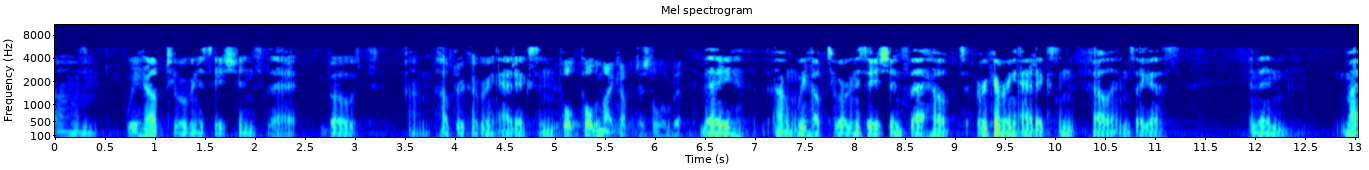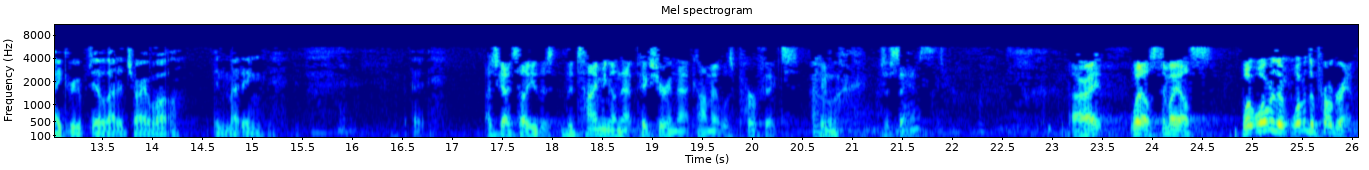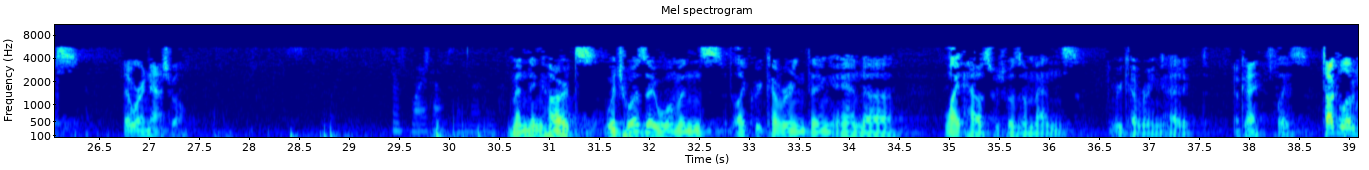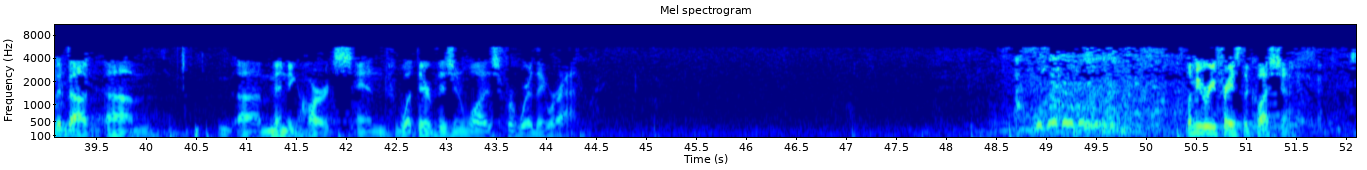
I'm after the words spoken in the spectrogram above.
Um, we helped two organizations that both um, helped recovering addicts, and Pull pull the mic up just a little bit. they um, we helped two organizations that helped recovering addicts and felons, I guess. And then my group did a lot of drywall and mudding. I just got to tell you this: the timing on that picture and that comment was perfect. Oh. Just saying. All right. What else? Somebody else. What, what were the what were the programs that were in Nashville? Mending Hearts, which was a woman's like recovering thing, and uh, Lighthouse, which was a men's recovering addict Okay. place. Talk a little bit about um, Uh, mending Hearts and what their vision was for where they were at. Let me rephrase the question.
